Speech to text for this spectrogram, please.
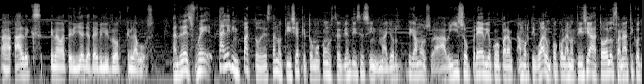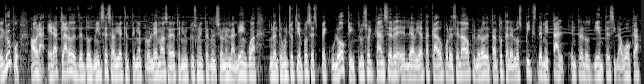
a Alex en la batería y a David Lee Roth en la voz. Andrés, fue tal el impacto de esta noticia que tomó, como usted bien dice, sin mayor, digamos, aviso previo como para amortiguar un poco la noticia a todos los fanáticos del grupo. Ahora, era claro, desde el 2000 se sabía que él tenía problemas, había tenido incluso una intervención en la lengua, durante mucho tiempo se especuló que incluso el cáncer eh, le había atacado por ese lado, primero de tanto tener los pics de metal entre los dientes y la boca,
